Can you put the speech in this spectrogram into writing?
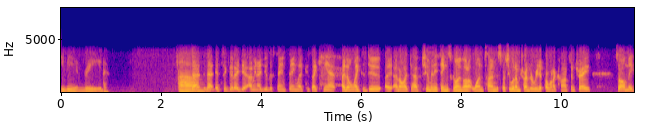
TV and read. Um, that that it's a good idea. I mean, I do the same thing, like because I can't. I don't like to do. I, I don't like to have too many things going on at one time, especially when I'm trying to read if I want to concentrate. So I'll make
